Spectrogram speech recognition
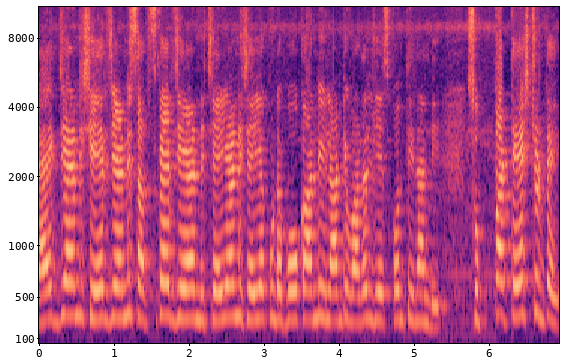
లైక్ చేయండి షేర్ చేయండి సబ్స్క్రైబ్ చేయండి చేయండి చేయకుండా పోకండి ఇలాంటి వడలు చేసుకొని తినండి. సూపర్ టేస్ట్ ఉంటాయి.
